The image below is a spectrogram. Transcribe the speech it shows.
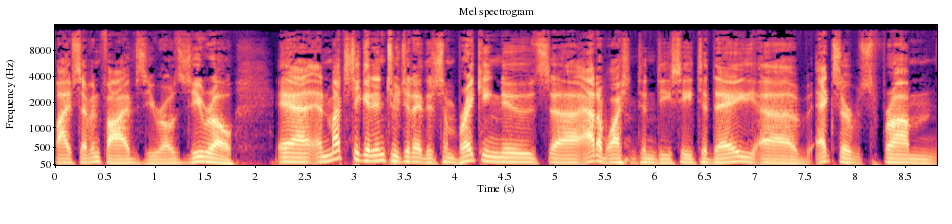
57500. And, much to get into today. There's some breaking news uh, out of Washington, D.C. today. Uh, excerpts from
